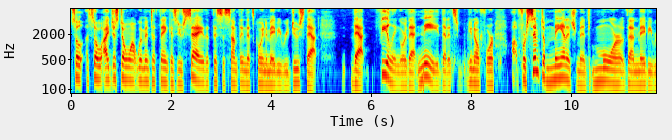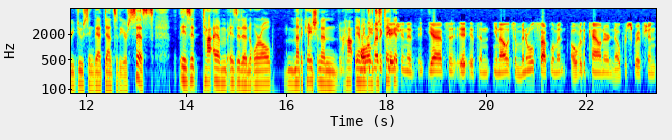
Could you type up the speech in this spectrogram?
So, so I just don't want women to think, as you say, that this is something that's going to maybe reduce that that feeling or that need that it's you know for uh, for symptom management more than maybe reducing that density or cysts is it ti um, is it an oral medication and how I mean Oral do you just take it it, it, yeah, it's a, it, it's an, you know, it's a mineral supplement, over the counter, no prescription.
